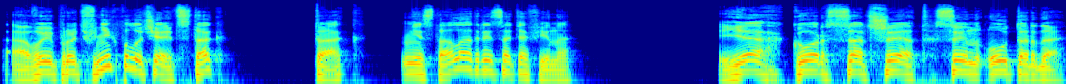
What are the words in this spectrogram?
А вы против них, получается, так?» «Так», — не стала отрицать Афина. «Я Корс Садшет, сын Утерда.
